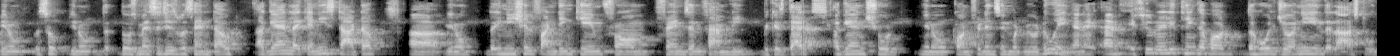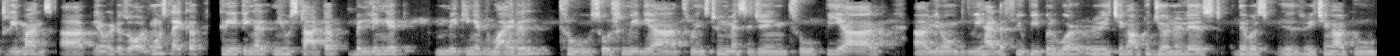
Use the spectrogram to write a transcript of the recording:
you know so you know th- those messages were sent out. Again like any startup uh, you know the initial funding came from friends and family because that's again showed you know confidence in what we were doing. And and if you really think about the whole journey in the last 2 3 months uh, you know it was almost like a creating a new startup building it making it viral through social media through instant messaging through pr uh, you know we had a few people who were reaching out to journalists. They were reaching out to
